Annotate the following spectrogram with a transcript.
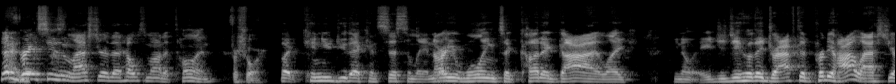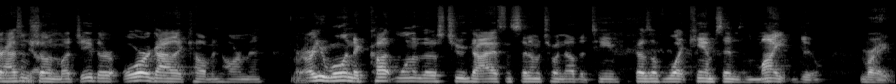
He had a great season last year that helps him out a ton. for sure. But can you do that consistently? And are you willing to cut a guy like, you know, AGG, who they drafted pretty high last year, hasn't Yep. shown much either, or a guy like Kelvin Harmon? Right. Are you willing to cut one of those two guys and send them to another team because of what Cam Sims might do? Right.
